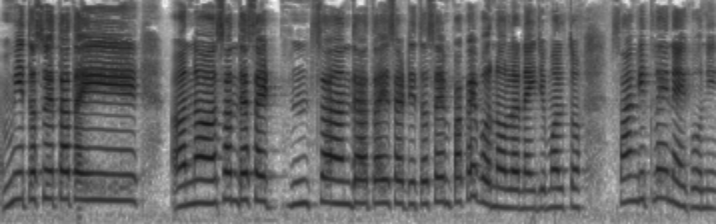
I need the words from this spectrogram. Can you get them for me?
मी तर स्वेताताई आणि संध्यासाई संध्याताईसाठी तर स्वयंपाकही बनवला नाही जे मला तर सांगितलंही नाही कोणी.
